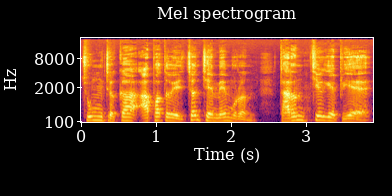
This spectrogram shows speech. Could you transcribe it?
중저가 아파트의 전체 매물은 다른 지역에 비해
